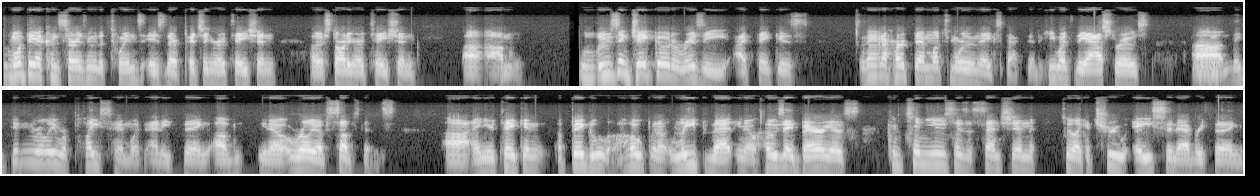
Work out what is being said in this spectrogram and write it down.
One thing that concerns me with the Twins is their pitching rotation, uh, their starting rotation. Um, losing Jake Odorizzi, I think, is going to hurt them much more than they expected. He went to the Astros. Um, they didn't really replace him with anything of, you know, really of substance. Uh, and you're taking a big hope and a leap that, you know, Jose Berrios continues his ascension to like a true ace and everything.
